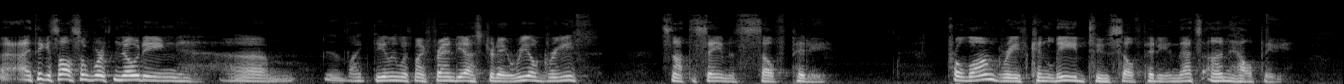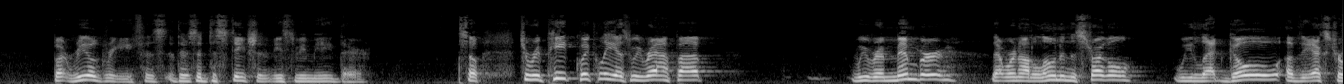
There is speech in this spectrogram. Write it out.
I think it's also worth noting, um, like dealing with my friend yesterday, real grief it's not the same as self-pity. Prolonged grief can lead to self-pity and that's unhealthy. But real grief is, there's a distinction that needs to be made there. So to repeat quickly as we wrap up, we remember that we're not alone in the struggle. We let go of the extra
